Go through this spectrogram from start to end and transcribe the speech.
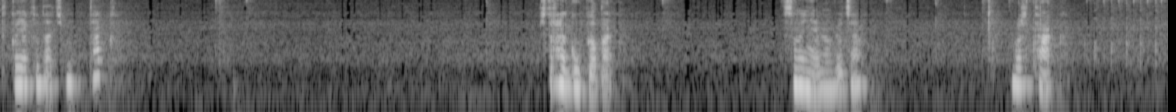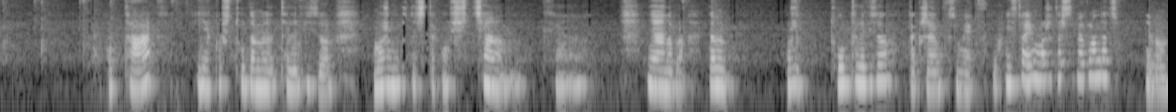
Tylko jak to dać? Tak? Trochę głupio tak? W sumie nie wiem, wiecie? Chyba, że tak. O tak. I jakoś tu damy telewizor. Możemy dodać taką ściankę. Nie, dobra. Damy może tu telewizor? Także w sumie jak w kuchni stoi, może też sobie oglądać? Nie wiem.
